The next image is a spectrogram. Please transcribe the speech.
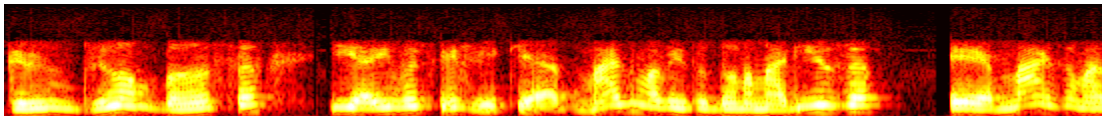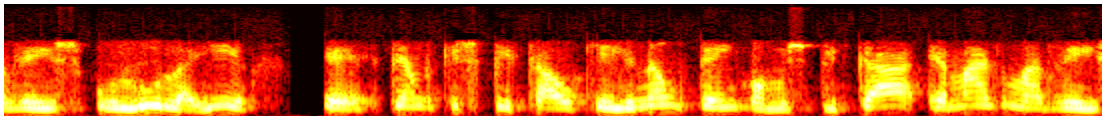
grande lambança e aí você vê que é mais uma vez a dona Marisa, é, mais uma vez o Lula aí é, tendo que explicar o que ele não tem como explicar, é mais uma vez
